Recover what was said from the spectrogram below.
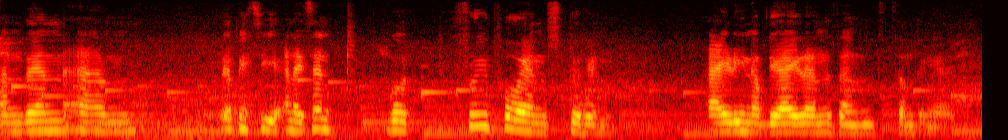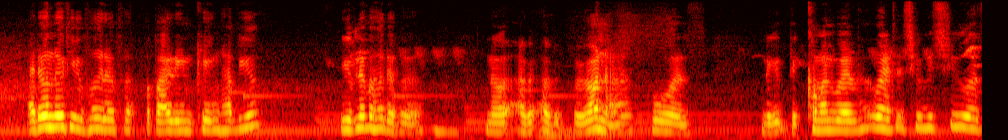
And then, um, let me see, and I sent about three poems to him. Eileen of the Islands and something else. I don't know if you've heard of, of Eileen King, have you? You've never heard of her? No, a, a runner who was the, the Commonwealth, well, she, she was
